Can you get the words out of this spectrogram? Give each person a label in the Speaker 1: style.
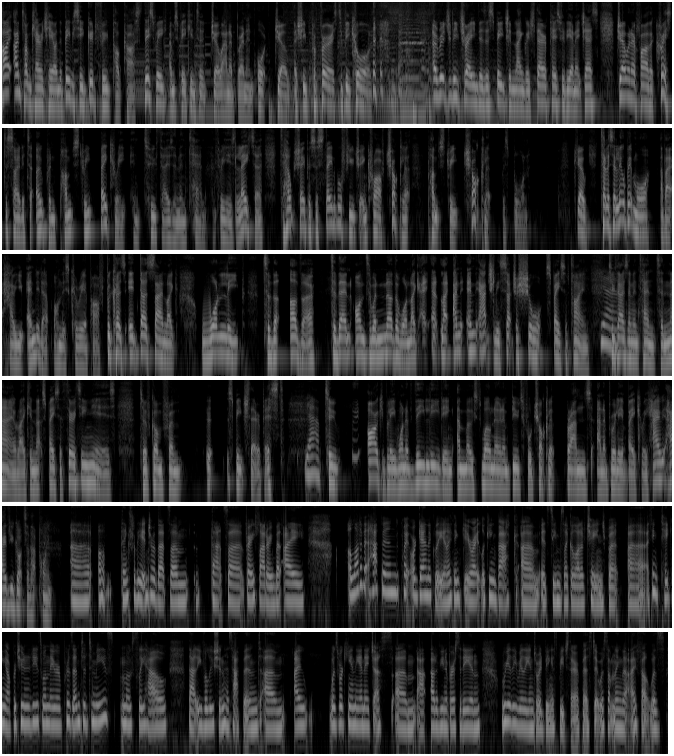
Speaker 1: Hi, I'm Tom Kerridge here on the BBC Good Food podcast. This week I'm speaking to Joanna Brennan, or Jo, as she prefers to be called. Originally trained as a speech and language therapist with the NHS, Jo and her father Chris decided to open Pump Street Bakery in 2010. And three years later, to help shape a sustainable future in craft chocolate, Pump Street Chocolate was born. Jo, tell us a little bit more about how you ended up on this career path because it does sound like one leap to the other to then onto another one like eh, eh, like and and actually such a short space of time
Speaker 2: Yeah.
Speaker 1: 2010 to now like in that space of 13 years to have gone from uh, speech therapist
Speaker 2: Yeah.
Speaker 1: to eh, arguably one of the leading and most well-known and beautiful chocolate brands and a brilliant bakery how how have you got to that point
Speaker 2: Uh, oh, thanks for the intro. That's um, that's uh, very flattering. But I, a lot of it happened quite organically, and I think you're right. Looking back, um, it seems like a lot of change. But uh, I think taking opportunities when they were presented to me is mostly how that evolution has happened. Um, I was working in the NHS um, out of university and really, really enjoyed being a speech therapist. It was something that I felt was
